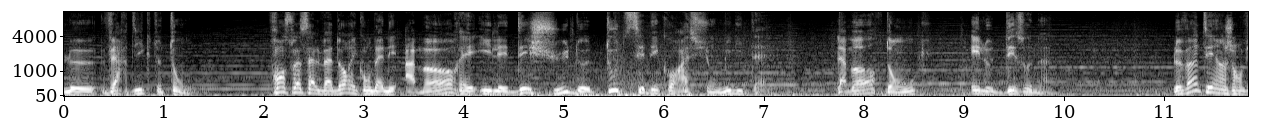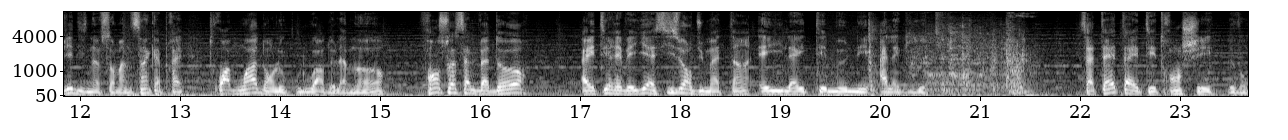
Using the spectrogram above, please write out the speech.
le verdict tombe. François Salvador est condamné à mort et il est déchu de toutes ses décorations militaires. La mort, donc, et le déshonneur. Le 21 janvier 1925, après trois mois dans le couloir de la mort, François Salvador a été réveillé à 6 heures du matin et il a été mené à la guillotine. Sa tête a été tranchée devant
